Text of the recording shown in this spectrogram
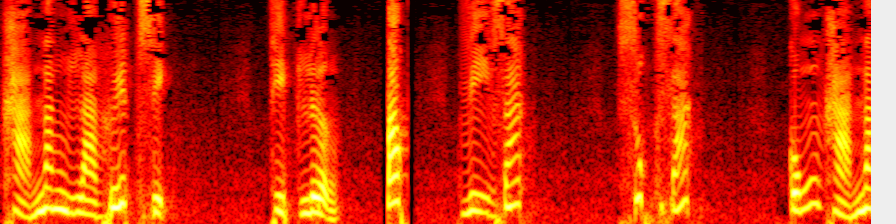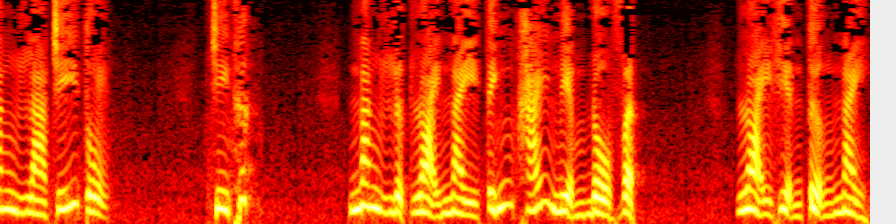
khả năng là huyết dịch, thịt lượng, tóc, vị giác, xúc giác, cũng khả năng là trí tuệ, tri thức, năng lực loại này tính khái niệm đồ vật, loại hiện tượng này,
